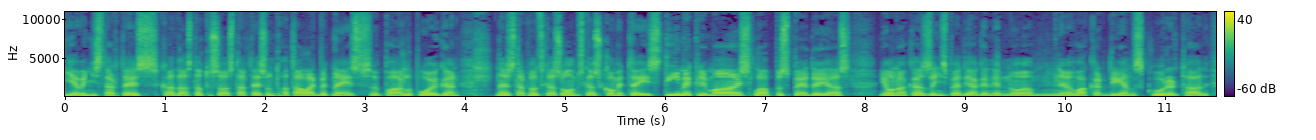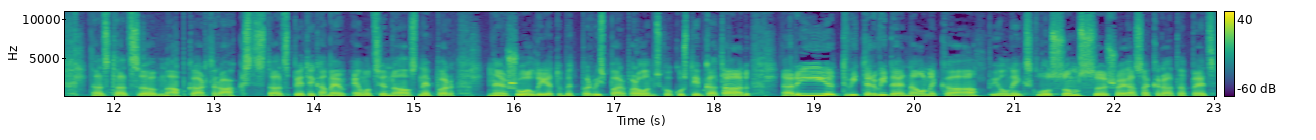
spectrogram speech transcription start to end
ja viņi startēs, kādā statusā startēs un tā tālāk, bet nē, es pārlapoju gan Starptautiskās olimpiskās komitejas tīmekļa mājaslapas pēdējās, jaunākās ziņas pēdējā gan ir no vakardienas, kur ir tāda, tāds, tāds apkārt raksts, tāds pietiekami emocionāls ne par šo lietu, bet par vispār par olimpisko kustību kā tādu. Arī Twitter vidē nav nekā, pilnīgs klusums šajā sakarā, tāpēc,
